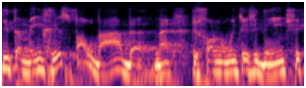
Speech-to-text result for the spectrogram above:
e também respaldada, né, de forma muito evidente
